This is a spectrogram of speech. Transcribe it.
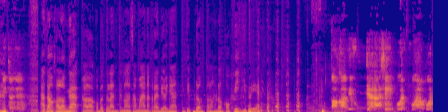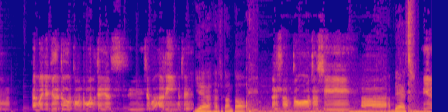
gitu ya. Atau kalau enggak, kalau kebetulan kenal sama anak radionya, titip dong, tolong dong kopi gitu ya. Oh jarang sih wa- walaupun kan banyak juga tuh teman-teman kayak si siapa Hari gitu ya. Iya, harus Sutanto. Hari Santo terus si uh, Abdes. ya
